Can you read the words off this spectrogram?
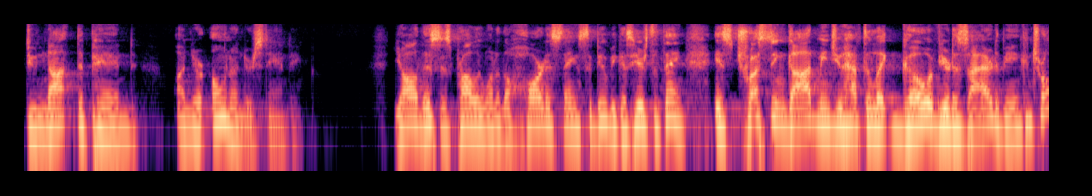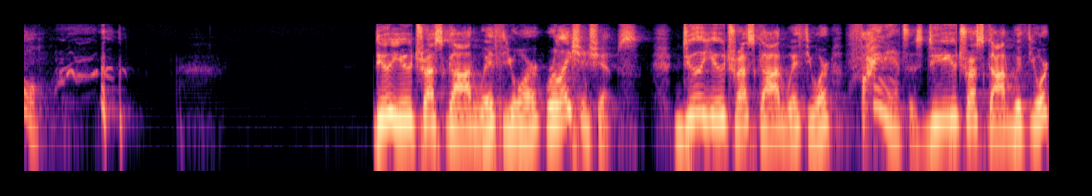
Do not depend on your own understanding. Y'all, this is probably one of the hardest things to do because here's the thing is trusting God means you have to let go of your desire to be in control. do you trust God with your relationships? Do you trust God with your finances? Do you trust God with your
